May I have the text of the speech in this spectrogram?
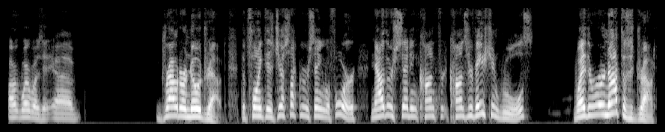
Or where was it? Uh, drought or no drought. The point is, just like we were saying before, now they're setting con- conservation rules whether or not there's a drought,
